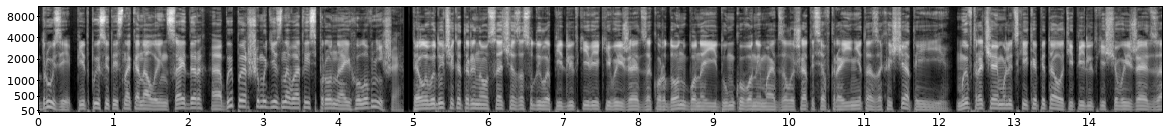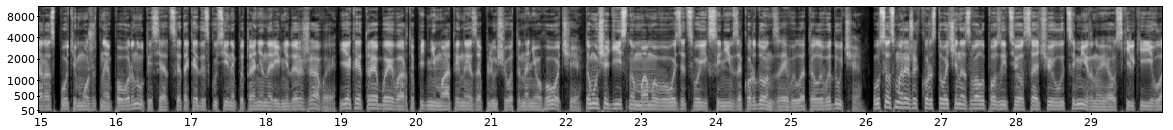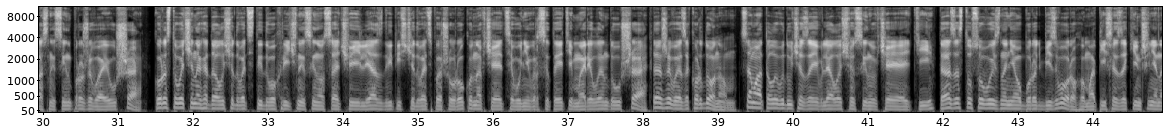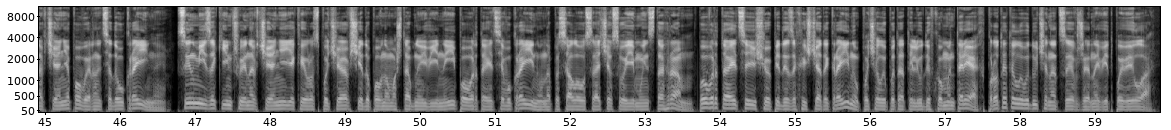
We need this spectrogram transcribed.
Друзі, підписуйтесь на канал Інсайдер, аби першими дізнаватись про найголовніше. Телеведуча Катерина Осадча засудила підлітків, які виїжджають за кордон, бо на її думку вони мають залишатися в країні та захищати її. Ми втрачаємо людський капітал. Ті підлітки, що виїжджають зараз, потім можуть не повернутися. Це таке дискусійне питання на рівні держави, яке треба і варто піднімати, не заплющувати на нього очі. Тому що дійсно мами вивозять своїх синів за кордон, заявила телеведуча. У соцмережах користувачі назвали позицію Осадчою лицемірною, оскільки її власний син проживає у США. Користувачі нагадали, що 22-річний син Осадчої Ілля з 2021 року навчається в університеті Меріленду у США та живе за кордоном. Сама телеведуча заявляла, що син вивчає IT та застосовує знання у боротьбі з ворогом, а після закінчення навчання повернеться до України. Син мій закінчує навчання, яке розпочав ще до повномасштабної війни, і повертається в Україну. Написала Осадча в своєму інстаграм. Повертається і що піде захищати країну. Почали питати люди в коментарях. Проте телеведуча на це вже не відповіла.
